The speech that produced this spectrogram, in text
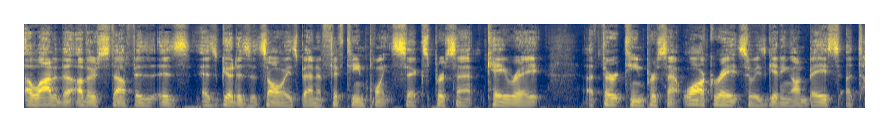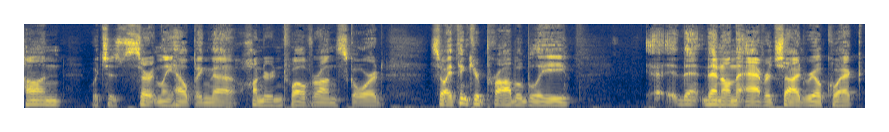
A lot of the other stuff is, is as good as it's always been a 15.6% K rate, a 13% walk rate. So he's getting on base a ton, which is certainly helping the 112 runs scored. So I think you're probably then, then on the average side, real quick,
